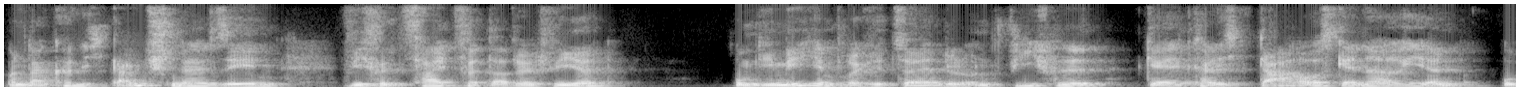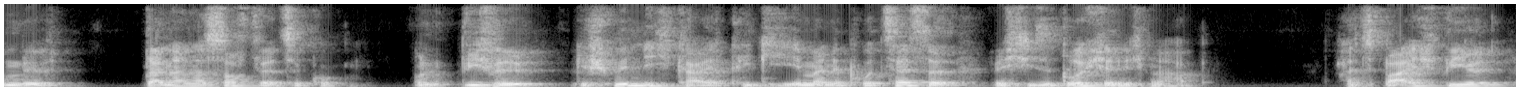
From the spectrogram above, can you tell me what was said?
Und dann kann ich ganz schnell sehen, wie viel Zeit verdattelt wird, um die Medienbrüche zu handeln und wie viel Geld kann ich daraus generieren, um mir dann nach einer Software zu gucken. Und wie viel Geschwindigkeit kriege ich in meine Prozesse, wenn ich diese Brüche nicht mehr habe. Als Beispiel,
